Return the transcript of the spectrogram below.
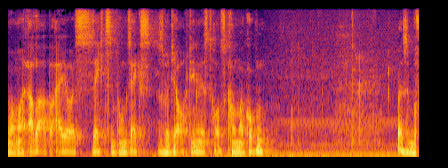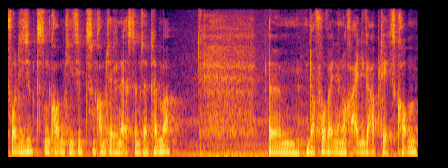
Schauen wir mal. Aber ab iOS 16.6, das wird ja auch demnächst rauskommen, mal gucken. Also bevor die 17 kommt, die 17 kommt ja dann erst im September. Ähm, davor werden ja noch einige Updates kommen.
